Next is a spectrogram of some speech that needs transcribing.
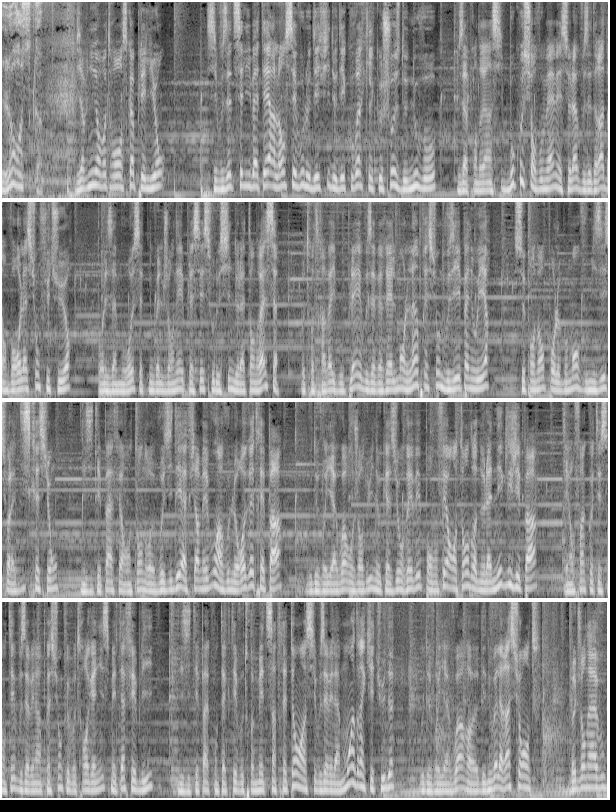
L'horoscope. Bienvenue dans votre horoscope les lions. Si vous êtes célibataire, lancez-vous le défi de découvrir quelque chose de nouveau. Vous apprendrez ainsi beaucoup sur vous-même et cela vous aidera dans vos relations futures. Pour les amoureux, cette nouvelle journée est placée sous le signe de la tendresse. Votre travail vous plaît et vous avez réellement l'impression de vous y épanouir. Cependant, pour le moment, vous misez sur la discrétion. N'hésitez pas à faire entendre vos idées, affirmez-vous, hein, vous ne le regretterez pas. Vous devriez avoir aujourd'hui une occasion rêvée pour vous faire entendre, ne la négligez pas. Et enfin, côté santé, vous avez l'impression que votre organisme est affaibli. N'hésitez pas à contacter votre médecin traitant hein, si vous avez la moindre inquiétude. Vous devriez avoir euh, des nouvelles rassurantes. Bonne journée à vous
